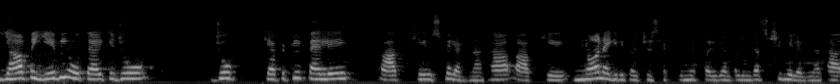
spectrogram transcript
यहाँ पे ये भी होता है कि जो जो कैपिटल पहले आपके उसमें लगना था, आपके नॉन एग्रीकल्चर सेक्टर में फॉर एग्जांपल इंडस्ट्री में लगना था,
